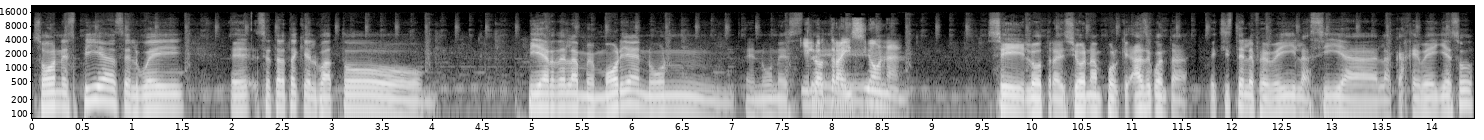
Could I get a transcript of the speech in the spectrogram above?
son espías, el güey, eh, se trata que el vato pierde la memoria en un... En un Y lo este, traicionan. Sí, lo traicionan porque, haz de cuenta, existe el FBI, la CIA, la KGB y eso,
